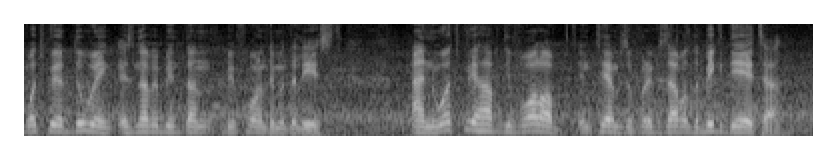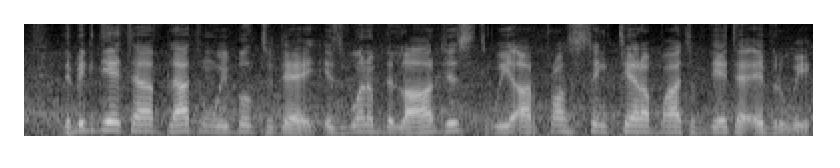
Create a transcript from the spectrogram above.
what we are doing has never been done before in the Middle East. And what we have developed in terms of, for example, the big data. The big data platform we built today is one of the largest. We are processing terabytes of data every week.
